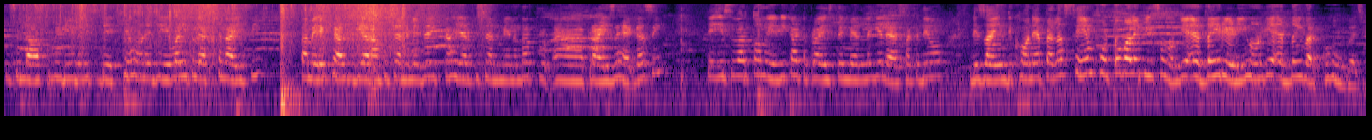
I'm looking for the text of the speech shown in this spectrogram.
ਤੁਸੀਂ ਲਾਸਟ ਵੀਡੀਓ ਦੇ ਵਿੱਚ ਦੇਖੇ ਹੋਣੇ, ਜੇ ਇਹ ਵਾਲੀ ਕਲੈਕਸ਼ਨ ਆਈ ਸੀ, ਤਾਂ ਮੇਰੇ ਖਿਆਲ 'ਚ 1195 ਜਾਂ 1095 ਇਹਨਾਂ ਦਾ ਪ੍ਰਾਈਸ ਹੈਗਾ ਸੀ। ਤੇ ਇਸ ਵਾਰ ਤੁਹਾਨੂੰ ਇਹ ਵੀ ਘੱਟ ਪ੍ਰਾਈਸ ਤੇ ਮਿਲਣਗੇ, ਲੈ ਸਕਦੇ ਹੋ। ਡਿਜ਼ਾਈਨ ਦਿਖਾਉਣੇ ਆ, ਪਹਿਲਾਂ ਸੇਮ ਫੋਟੋ ਵਾਲੇ ਪੀਸ ਹੋਣਗੇ ਐਦਾਂ ਹੀ ਰੈਡੀ ਹੋਣਗੇ ਐਦਾਂ ਹੀ ਵਰਕ ਹੋਊਗਾ ਜੀ।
